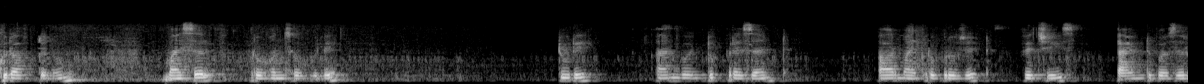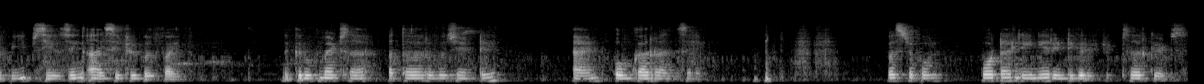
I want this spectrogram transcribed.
Good afternoon. Myself Rohan Savule. Today I am going to present our micro project which is timed buzzer beeps using IC555. The group mates are Atharva Jente and Omkar Ransane. First of all, what are linear integrated circuits?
